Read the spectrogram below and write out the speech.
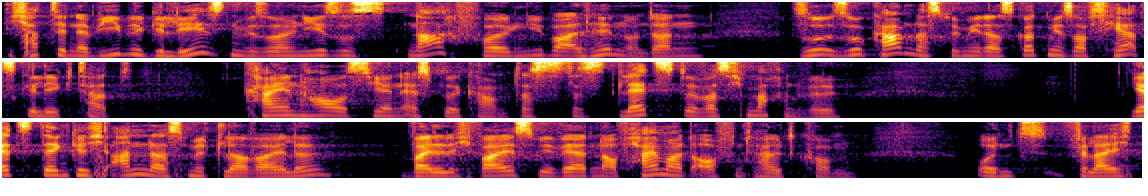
ich hatte in der Bibel gelesen, wir sollen Jesus nachfolgen, überall hin. Und dann, so, so kam das bei mir, dass Gott mir es aufs Herz gelegt hat. Kein Haus hier in Espelkamp. Das ist das Letzte, was ich machen will. Jetzt denke ich anders mittlerweile, weil ich weiß, wir werden auf Heimataufenthalt kommen. Und vielleicht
